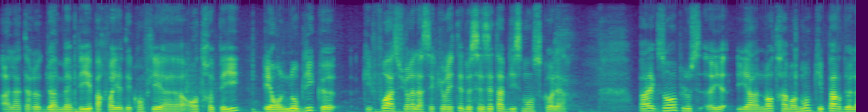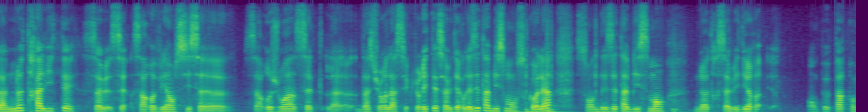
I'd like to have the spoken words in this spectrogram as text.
à l'intérieur d'un même pays, parfois il y a des conflits euh, entre pays, et on oublie qu'il faut assurer la sécurité de ces établissements scolaires. Par exemple, il y a un autre amendement qui parle de la neutralité. Ça, revient aussi, ça rejoint d'assurer la sécurité. Ça veut dire les établissements scolaires sont des établissements neutres. Ça veut dire on ne peut pas quand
